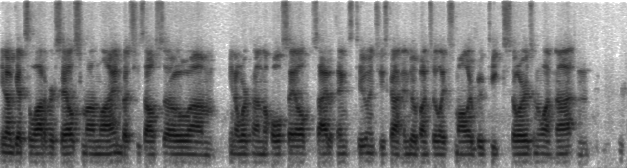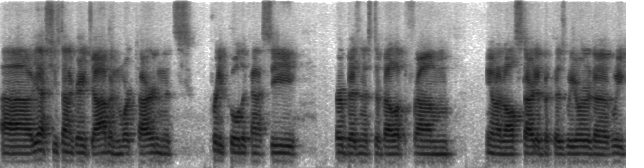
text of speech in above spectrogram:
you know gets a lot of her sales from online, but she's also um, you know working on the wholesale side of things too, and she's gotten into a bunch of like smaller boutique stores and whatnot, and uh, yeah, she's done a great job and worked hard, and it's pretty cool to kind of see her business develop from you know it all started because we ordered a we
